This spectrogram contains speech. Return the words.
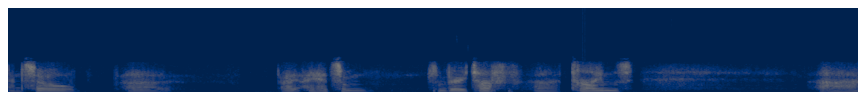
and so uh, I, I had some some very tough uh, times. Uh,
